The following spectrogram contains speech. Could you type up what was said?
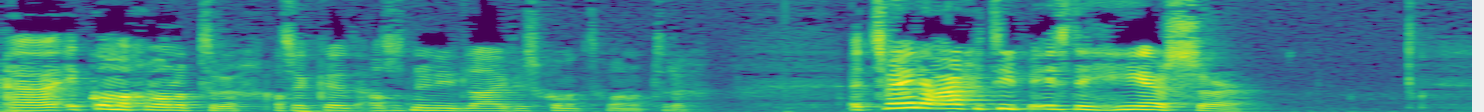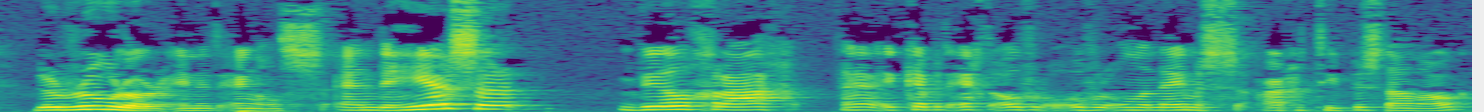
Uh, ik kom er gewoon op terug. Als, ik, als het nu niet live is, kom ik er gewoon op terug. Het tweede archetype is de heerser. De ruler in het Engels. En de heerser wil graag, ik heb het echt over, over ondernemersarchetypes dan ook.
